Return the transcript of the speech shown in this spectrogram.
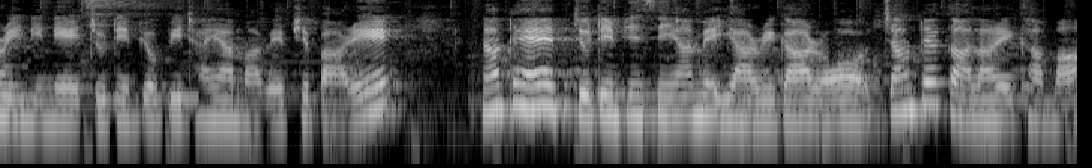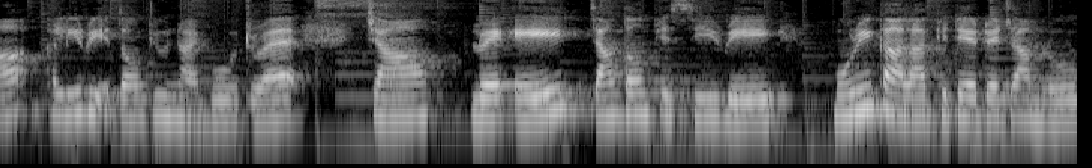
တွေအနေနဲ့ကြိုတင်ပြောပြထားရမှာပဲဖြစ်ပါတယ် နောက်ထပ်ကြိုတင်ပြင်ဆင်ရမယ့်အရာတွေကတော့ကျောင်းတက်ကာလတဲ့အခါမှာကလေးတွေအသုံးပြုနိုင်ဖို့အတွက်ကျောင်းလွယ်အိတ်ကျောင်းသုံးပစ္စည်းတွေမိုးရင်းကာလဖြစ်တဲ့အတွက်ကြောင့်မလို့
